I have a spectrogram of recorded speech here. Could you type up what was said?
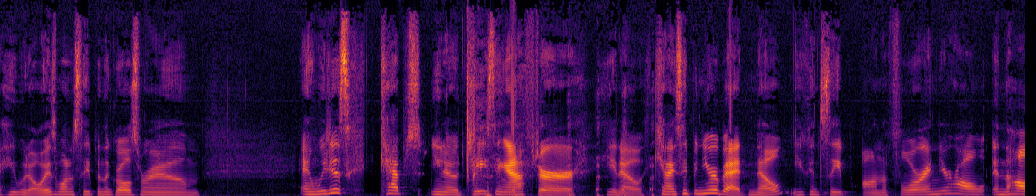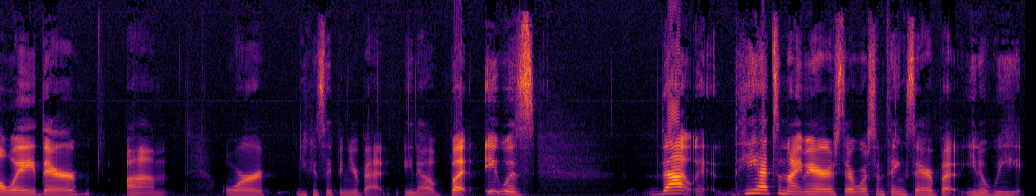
he would always want to sleep in the girls' room and we just kept you know chasing after you know can i sleep in your bed no you can sleep on the floor in your hall in the hallway there um, or you can sleep in your bed you know but it was that he had some nightmares. There were some things there but you know we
